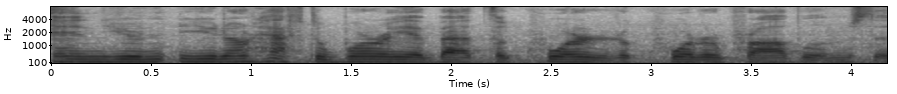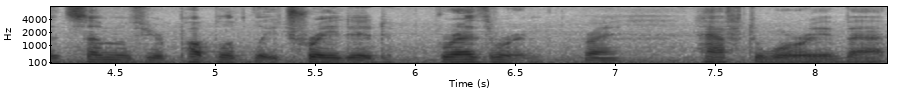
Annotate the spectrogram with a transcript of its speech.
and you you don't have to worry about the quarter to quarter problems that some of your publicly traded brethren right. have to worry about.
